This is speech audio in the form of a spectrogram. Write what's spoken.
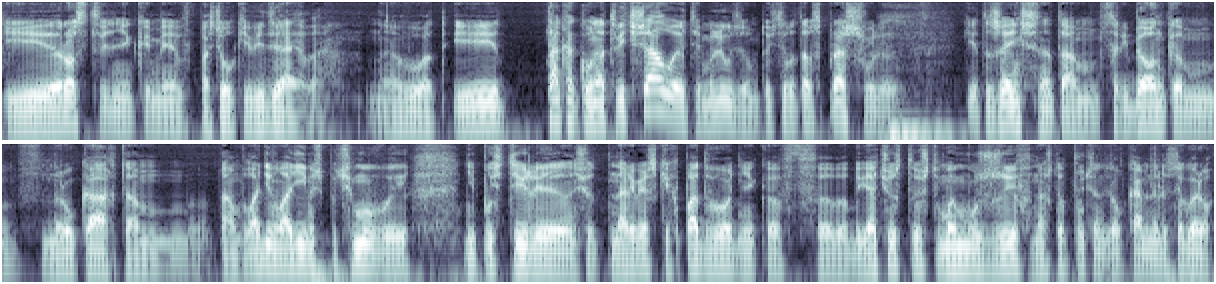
и родственниками в поселке Ведяево. Вот. И так как он отвечал этим людям, то есть его там спрашивали какие-то женщины там с ребенком на руках, там, там, Владимир Владимирович, почему вы не пустили значит, норвежских подводников? Я чувствую, что мой муж жив, на что Путин делал каменное лицо, говорил,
